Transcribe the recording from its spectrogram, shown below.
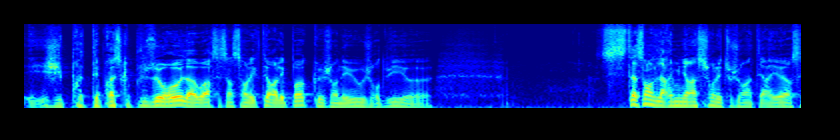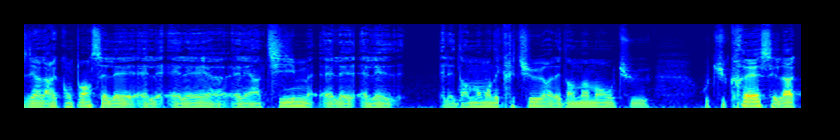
J'étais presque plus heureux d'avoir ces 500 lecteurs à l'époque que j'en ai eu aujourd'hui. Euh. De toute la rémunération, elle est toujours intérieure. C'est-à-dire, la récompense, elle est, elle, elle est, euh, elle est intime, elle est, elle est, elle est dans le moment d'écriture, elle est dans le moment où tu, où tu crées. C'est là que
